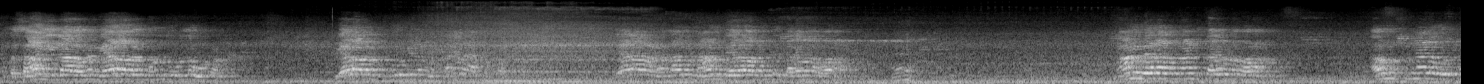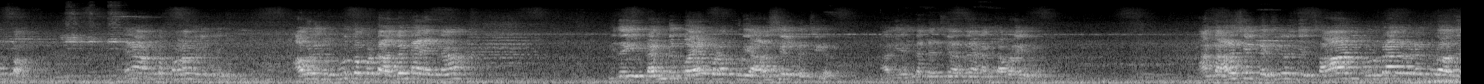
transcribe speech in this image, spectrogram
நம்ம சாதி இல்லாதவன வேளாளன் கொண்டு உள்ள விடுறான். வேளாளன் பூர்வீக நம்ம தலைவராக வேளாளன் அதாவது நானும் வேளாளன் தலைவரை வரான். நானும் வேளாளன் தான் தலைவரை வரான். அவங்க பின்னால ஒரு கூட்டம். ஏன்னா அவன்கிட்ட பணம் இருக்கு. அவனுக்கு கொடுக்கப்பட்ட அஜெண்டா என்ன? இதை கண்டு பயப்படக்கூடிய அரசியல் கட்சிகள். அது எந்த கட்சியா இருந்தா எனக்கு கவலை இல்லை. அந்த அரசியல் கட்சிகள் இந்த சாதி ஒன்றாக விடக்கூடாது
